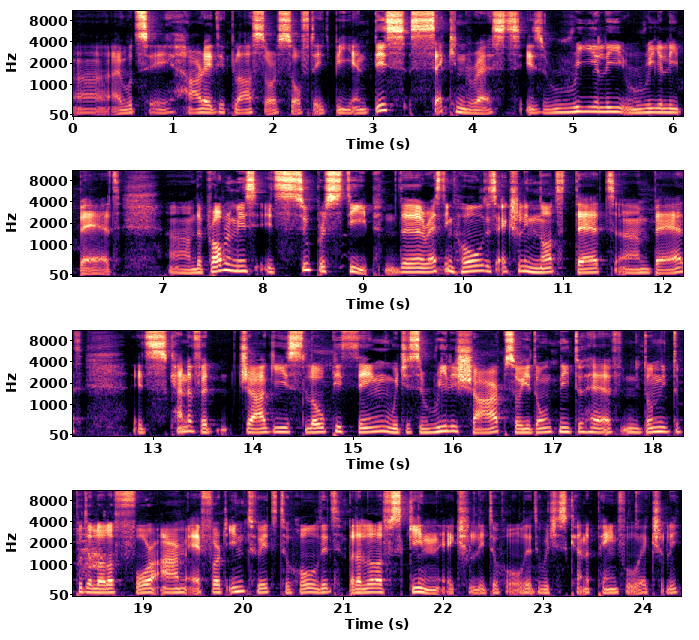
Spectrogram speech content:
uh, I would say hard 8 plus or soft 8B. And this second rest is really, really bad. Um, the problem is it's super steep. The resting hold is actually not that um, bad. It's kind of a joggy, slopey thing, which is really sharp. So you don't need to have, you don't need to put a lot of forearm effort into it to hold it, but a lot of skin actually to hold it, which is kind of painful actually.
